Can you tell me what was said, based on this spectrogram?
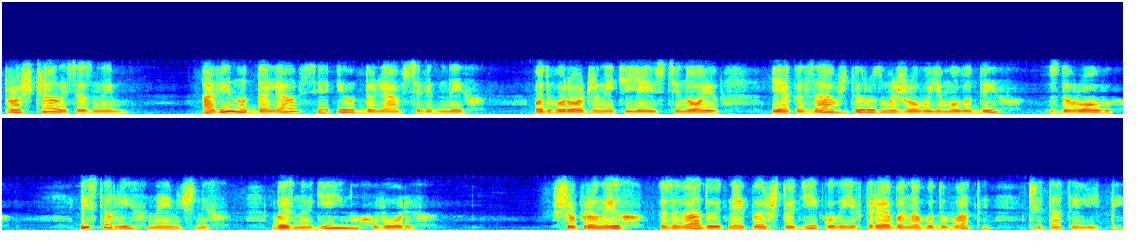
прощалися з ним, а він отдалявся і отдалявся від них, одгороджений тією стіною, яка завжди розмежовує молодих, здорових і старих немічних, безнадійно хворих, що про них згадують найперш тоді, коли їх треба нагодувати читати ліки.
